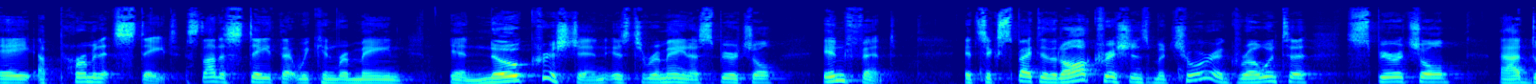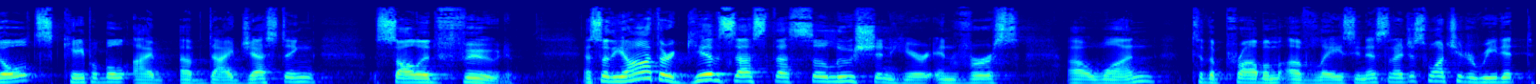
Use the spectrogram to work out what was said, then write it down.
a, a permanent state. It's not a state that we can remain in. No Christian is to remain a spiritual infant. It's expected that all Christians mature and grow into spiritual adults capable of digesting solid food. And so the author gives us the solution here in verse uh, 1 to the problem of laziness. And I just want you to read it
